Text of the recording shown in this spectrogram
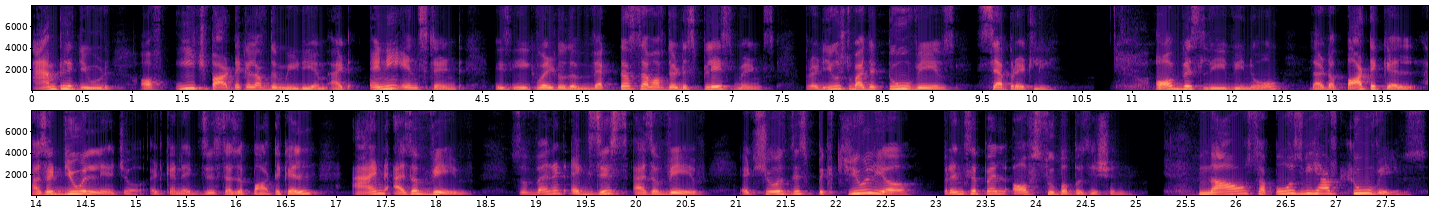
amplitude of each particle of the medium at any instant is equal to the vector sum of the displacements produced by the two waves separately. Obviously, we know that a particle has a dual nature. It can exist as a particle and as a wave. So, when it exists as a wave, it shows this peculiar principle of superposition. Now, suppose we have two waves.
